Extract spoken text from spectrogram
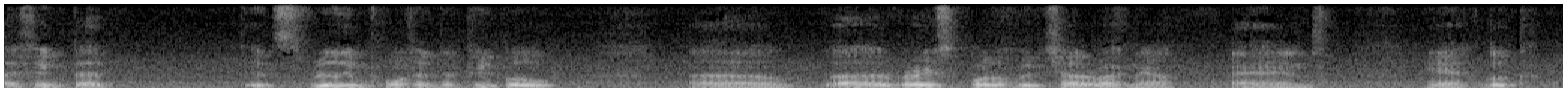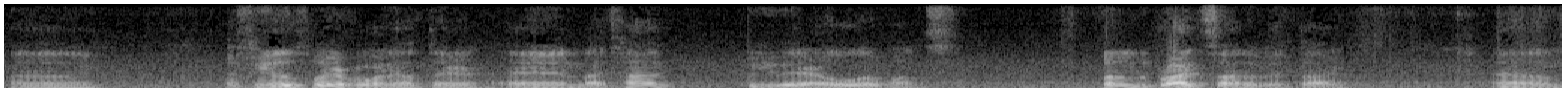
I think that it's really important that people uh, are very supportive of each other right now. And yeah, look, uh, I feel for everyone out there, and I can't be there all at once. But on the bright side of it, though, um,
